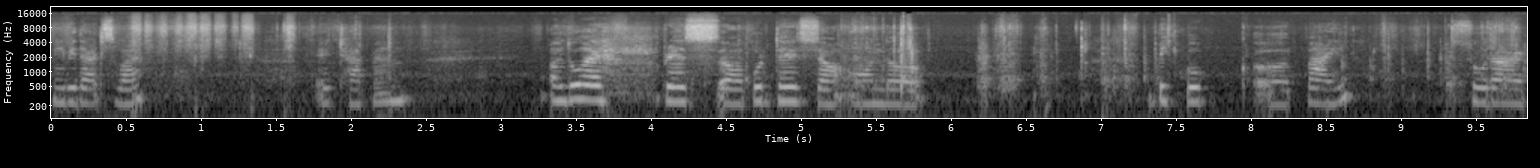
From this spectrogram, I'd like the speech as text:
maybe that's why it happened. Although I press uh, put this uh, on the big book uh, pile so that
